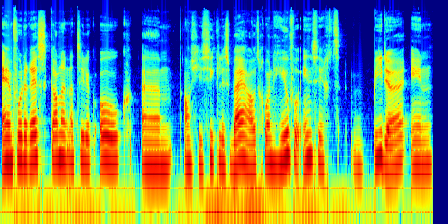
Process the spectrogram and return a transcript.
En voor de rest kan het natuurlijk ook, um, als je cyclus bijhoudt, gewoon heel veel inzicht bieden in:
